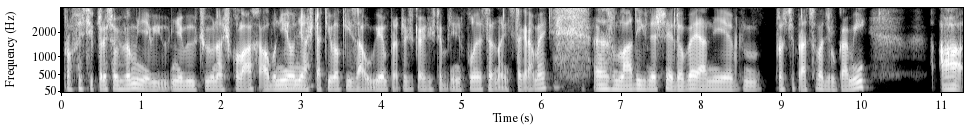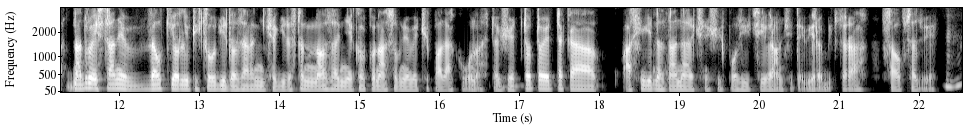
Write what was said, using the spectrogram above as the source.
profesie, ktoré sa už veľmi nevy, nevyučujú na školách, alebo nie je o až taký veľký záujem, pretože každý chce byť influencer na Instagrame eh, z mladých v dnešnej dobe a nie proste pracovať rukami. A na druhej strane veľký odliv týchto ľudí do zahraničia, kde dostanú naozaj niekoľkonásobne väčší plat ako u nás. Takže toto je taká asi jedna z najnáročnejších pozícií v rámci tej výroby, ktorá sa obsadzuje. Mm-hmm.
